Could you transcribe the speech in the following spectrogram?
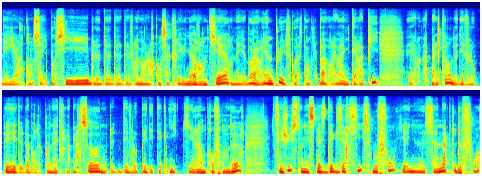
meilleurs conseils possibles, de, de- de vraiment leur consacrer une heure entière, mais voilà, rien de plus. Quoi. Donc c'est pas vraiment une thérapie. Et on n'a pas le temps de développer, de, d'abord de connaître la personne, ou de développer des techniques qui iraient en profondeur. C'est juste une espèce d'exercice où au fond, c'est un acte de foi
